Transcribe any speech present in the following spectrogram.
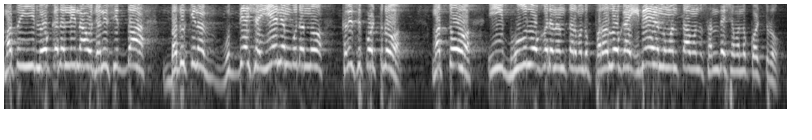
ಮತ್ತು ಈ ಲೋಕದಲ್ಲಿ ನಾವು ಜನಿಸಿದ್ದ ಬದುಕಿನ ಉದ್ದೇಶ ಏನೆಂಬುದನ್ನು ಕಲಿಸಿಕೊಟ್ಟರು. ಮತ್ತು ಈ ಭೂಲೋಕದ ನಂತರ ಒಂದು ಪರಲೋಕ ಇದೆ ಅನ್ನುವಂಥ ಒಂದು ಸಂದೇಶವನ್ನು ಕೊಟ್ಟರು.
